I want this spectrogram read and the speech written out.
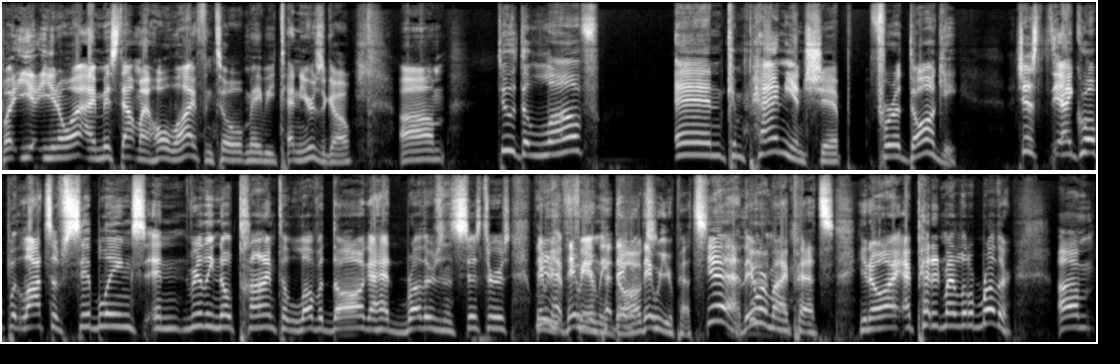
But you, you know what? I missed out my whole life until maybe ten years ago. Um, dude, the love and companionship for a doggy. Just I grew up with lots of siblings and really no time to love a dog. I had brothers and sisters. We They didn't were- have they were family they were- dogs. they were your pets. Yeah, they were my pets. You know, I, I petted my little brother. Um,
